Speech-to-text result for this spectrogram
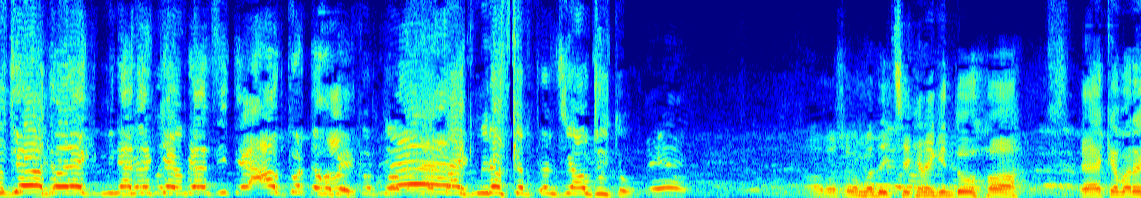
বিজয় ধরে মিরাজের ক্যাপ্টেন্সিতে আউট করতে হবে। মিরাজ ক্যাপ্টেন্সি আউট হইতো। দর্শক, আমরা দেখছি এখানে কিন্তু একেবারে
